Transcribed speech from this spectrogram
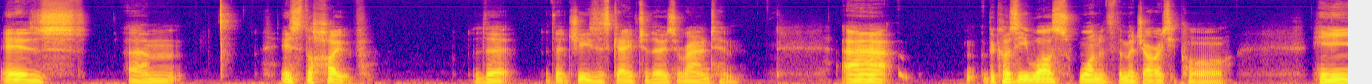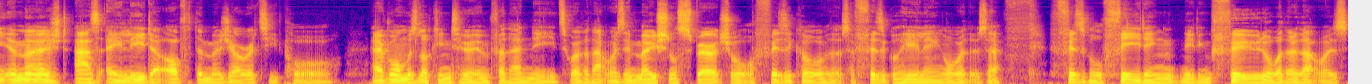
is um, is the hope that that Jesus gave to those around him, uh, because he was one of the majority poor. He emerged as a leader of the majority poor everyone was looking to him for their needs, whether that was emotional, spiritual, or physical, or that's a physical healing, or there's a physical feeding, needing food, or whether that was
